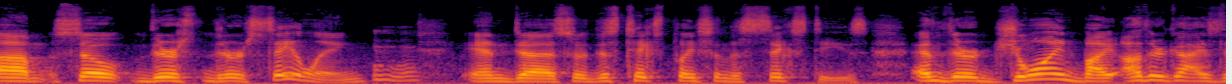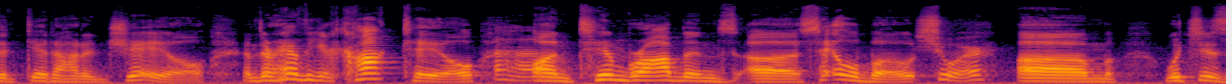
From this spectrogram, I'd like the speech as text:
Um, so they're they're sailing, Mm-hmm. and uh, so this takes place in the '60s, and they're joined by other guys that get out of jail, and they're having a cocktail on Tim Robbins' uh, sailboat. Uh-huh. Sure. Um, which is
